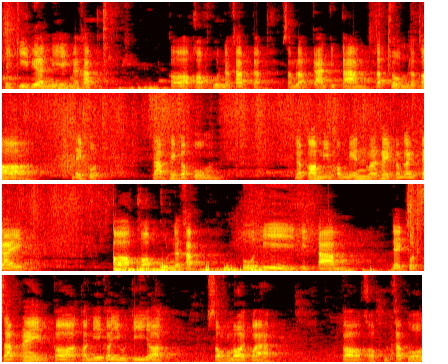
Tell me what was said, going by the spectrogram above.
ไม่กี่เดือนนี้เองนะครับ ก็ขอบคุณนะครับกับสำหรับการติดตามรับชม แล้วก็ได้กดซับให้กับผม แล้วก็มีคอมเมนต์มาให้กำลังใจก็ขอบคุณนะครับ ผู้ที่ติดตามได้กดซับให้ ก็ตอนนี้ก็อยู่ที่ยอด 200 กว่า ก็ขอบคุณครับผม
